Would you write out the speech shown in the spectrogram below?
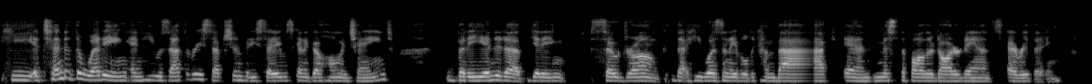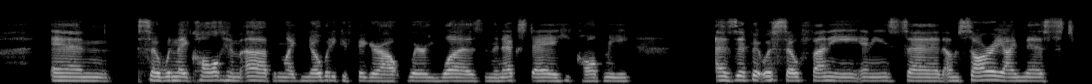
he attended the wedding and he was at the reception, but he said he was going to go home and change. But he ended up getting so drunk that he wasn't able to come back and missed the father daughter dance, everything. And so when they called him up and like nobody could figure out where he was, and the next day he called me as if it was so funny. And he said, I'm sorry I missed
